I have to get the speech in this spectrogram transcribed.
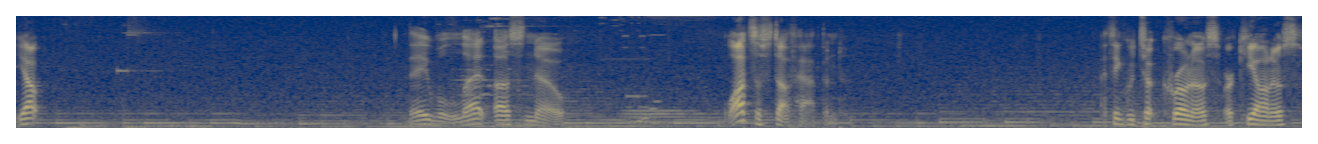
Yep. They will let us know. Lots of stuff happened. I think we took Kronos, or Kianos.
